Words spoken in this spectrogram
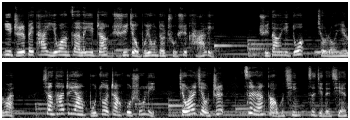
一直被他遗忘在了一张许久不用的储蓄卡里。渠道一多就容易乱，像他这样不做账户梳理，久而久之自然搞不清自己的钱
